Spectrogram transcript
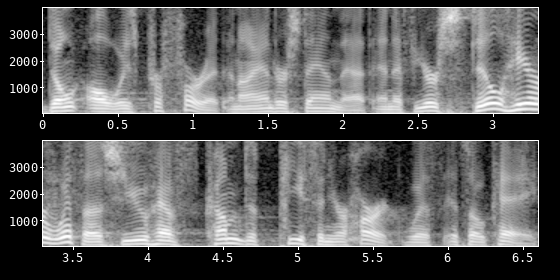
don't always prefer it, and I understand that. And if you're still here with us, you have come to peace in your heart with it's okay.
